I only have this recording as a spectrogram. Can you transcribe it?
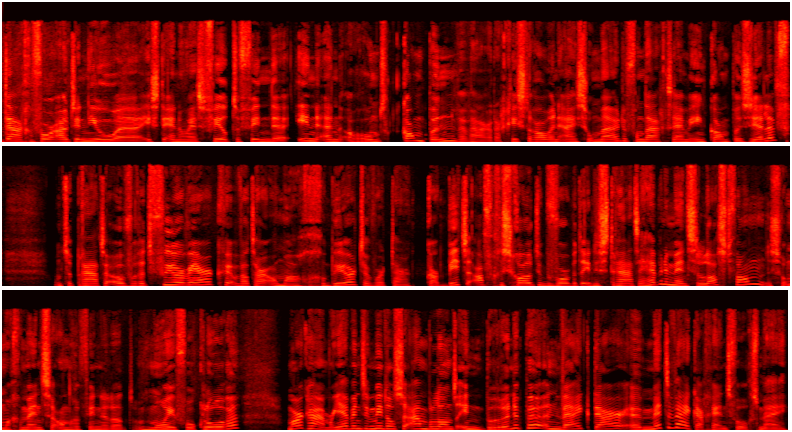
De dagen voor Oud en Nieuw uh, is de NOS veel te vinden in en rond Kampen. We waren daar gisteren al in IJsselmuiden. Vandaag zijn we in Kampen zelf om te praten over het vuurwerk, wat daar allemaal gebeurt. Er wordt daar karbit afgeschoten bijvoorbeeld in de straten. Hebben de mensen last van? Sommige mensen, anderen vinden dat mooie folklore. Mark Hamer, jij bent inmiddels aanbeland in Brunnepe, een wijk daar, uh, met de wijkagent volgens mij.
